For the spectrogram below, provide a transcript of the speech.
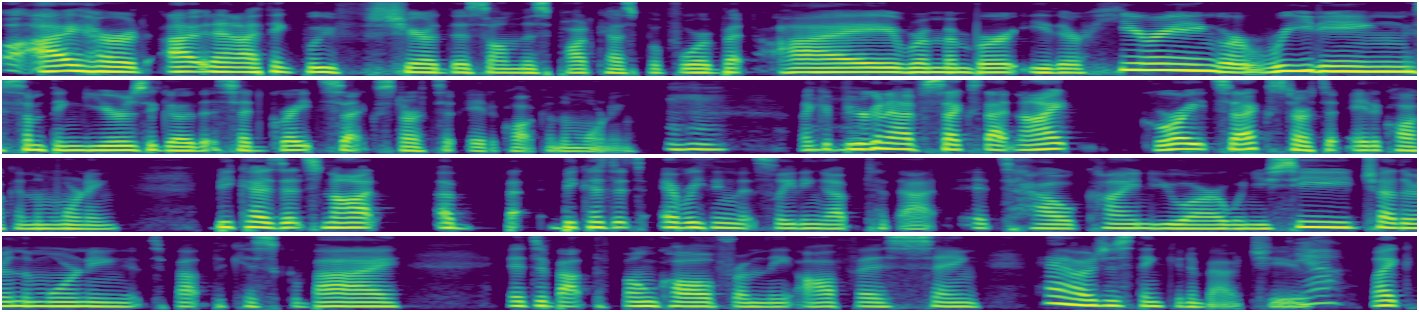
I heard, I, and I think we've shared this on this podcast before, but I remember either hearing or reading something years ago that said great sex starts at eight o'clock in the morning. Mm-hmm. Like if mm-hmm. you're going to have sex that night, great sex starts at eight o'clock in the morning because it's not a, because it's everything that's leading up to that. It's how kind you are when you see each other in the morning. It's about the kiss goodbye. It's about the phone call from the office saying, Hey, I was just thinking about you. Yeah. Like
